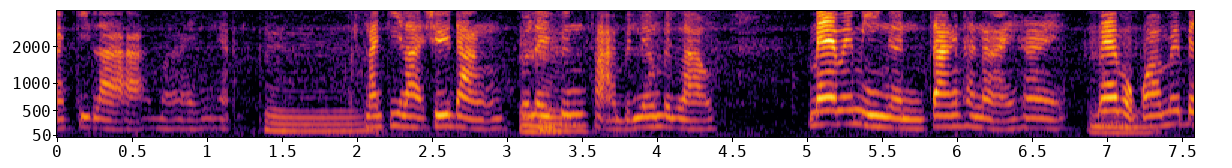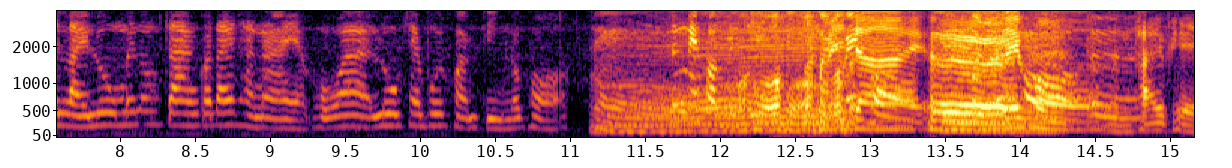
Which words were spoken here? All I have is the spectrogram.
นักกีฬามาอย่างเงี้ยอืมนักกีฬาชื่อดังก็เลยอืมขึ้นศาลเป็นเรื่องเป็นราว แม่ไม่มีเงินจ้างทนายให้ แม่บอกว่าไม่เป็นไรลูกไม่ต้องจ้างก็ได้ทนายอะเพราะว่าลูกแค่พูดความจริงก็พออืมซึ่งในความเป็นจริงมันไม่ไม่พอได้เออมันไม่พอเออมันพ่ายแพ้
